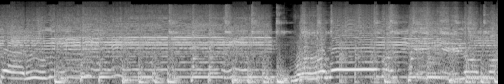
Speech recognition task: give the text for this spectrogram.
தருவே வாவா வக்கீலம்மா,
